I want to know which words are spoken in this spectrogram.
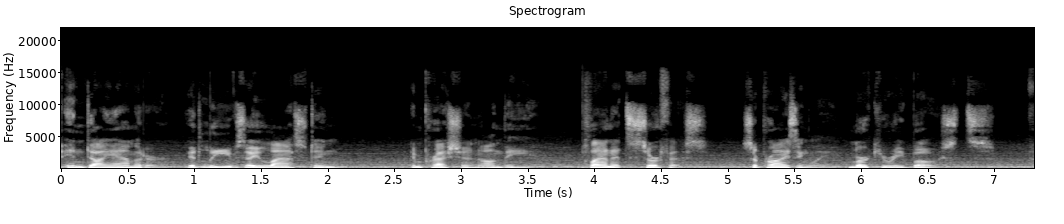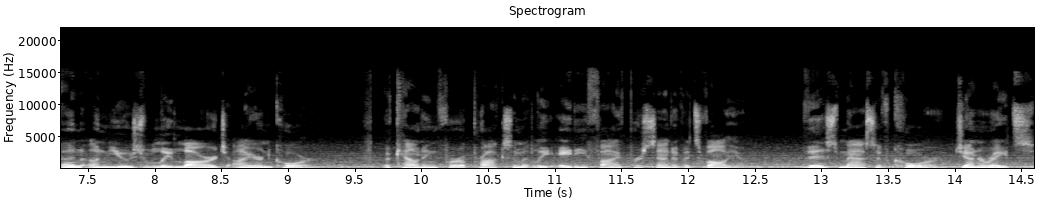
In diameter, it leaves a lasting impression on the planet's surface. Surprisingly, Mercury boasts an unusually large iron core, accounting for approximately 85% of its volume. This massive core generates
